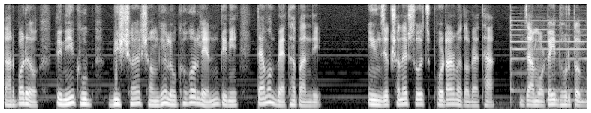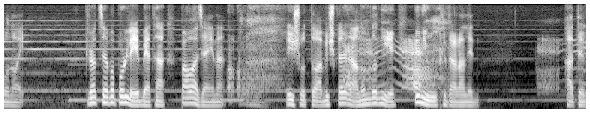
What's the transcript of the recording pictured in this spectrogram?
তারপরেও তিনি খুব বিস্ময়ের সঙ্গে লক্ষ্য করলেন তিনি তেমন ব্যথা পাননি। ইঞ্জেকশনের সুইচ ফোটার মতো ব্যথা, যা মোটেই ধর্তব্য নয়। ট্রাক চাপা পড়লে ব্যথা পাওয়া যায় না। এই সত্য আবিষ্কারের আনন্দ নিয়ে তিনি উঠে দাঁড়ালেন। হাতের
